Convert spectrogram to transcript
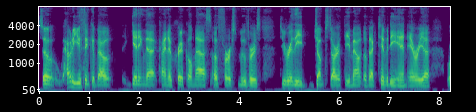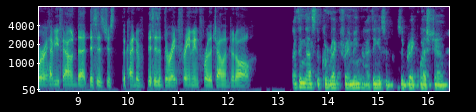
So, how do you think about getting that kind of critical mass of first movers to really jumpstart the amount of activity in an area? Or have you found that this is just the kind of this isn't the right framing for the challenge at all? I think that's the correct framing. I think it's a, it's a great question.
